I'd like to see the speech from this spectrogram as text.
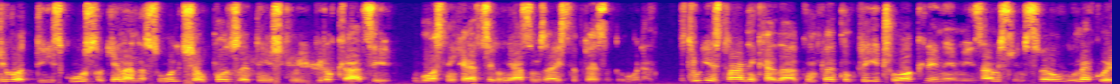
život i iskustvo Kenana Suljića u poduzetništvu i birokraciji u Bosni i Hercegovini, ja sam zaista prezadovoljan. S druge strane, kada kompletnu priču okrenem i zamislim sve ovo u nekoj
